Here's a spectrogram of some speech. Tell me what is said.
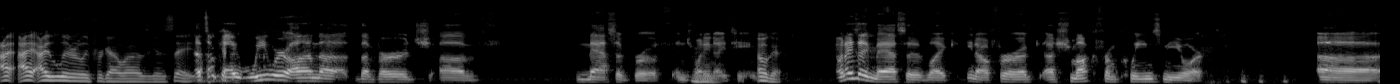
I, I I literally forgot what I was gonna say. That's okay. We were on the, the verge of massive growth in 2019. Okay. When I say massive, like you know, for a, a schmuck from Queens, New York, uh,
